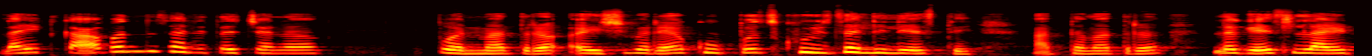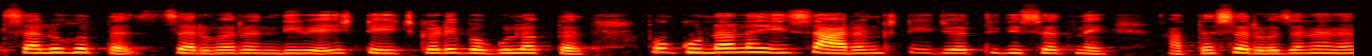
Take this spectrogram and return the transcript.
लाइट का बंद झाली अचानक? पण मात्र ऐश्वर्या खूपच खुश झालेली असते. आता मात्र लगेच लाइट चालू होतात. सर्व रणदिवे स्टेजकडे बघू लागतात. पण कुणालाही सारंग स्टेजवरती दिसत नाही. आता सर्वजणांना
